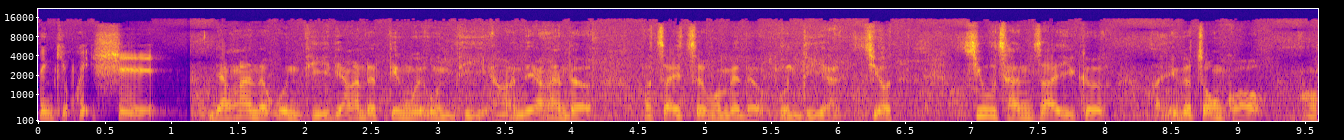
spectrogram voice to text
另一回事。两岸的问题，两岸的定位问题啊，两岸的啊在这方面的问题啊，就纠缠在一个一个中国哦，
